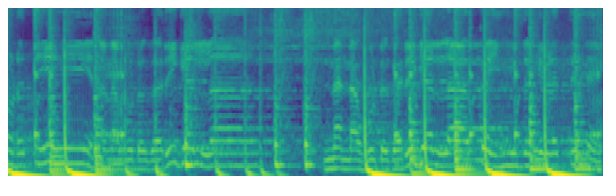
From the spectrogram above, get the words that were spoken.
ನೋಡ್ತೀನಿ. ನನ್ನ ಹುಡುಗರಿಗೆಲ್ಲ ನನ್ನ ಹುಡುಗರಿಗೆಲ್ಲ ಕೈ ಮುಗಿದ ಕೇಳುತ್ತೇನೆ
